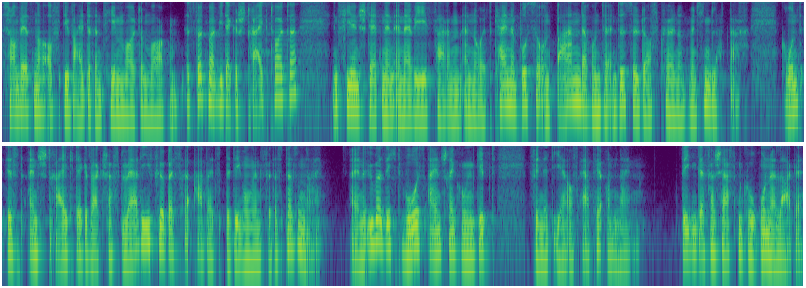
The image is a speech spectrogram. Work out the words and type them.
Schauen wir jetzt noch auf die weiteren Themen heute Morgen. Es wird mal wieder gestreikt heute. In vielen Städten in NRW fahren erneut keine Busse und Bahnen, darunter in Düsseldorf, Köln und Mönchengladbach. Grund ist ein Streik der Gewerkschaft Verdi für bessere Arbeitsbedingungen für das Personal. Eine Übersicht, wo es Einschränkungen gibt, findet ihr auf RP Online wegen der verschärften Corona-Lage.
